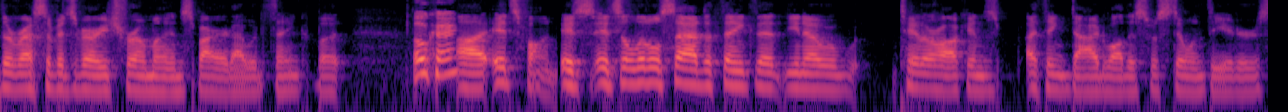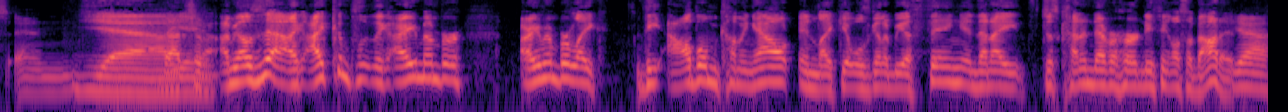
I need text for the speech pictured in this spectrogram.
the rest of it's very Troma inspired. I would think, but okay. uh, it's fun. It's it's a little sad to think that you know Taylor Hawkins I think died while this was still in theaters, and Yeah, That's yeah. a- yeah. I mean, I was saying, like, I completely, like, I remember, I remember, like, the album coming out and like it was gonna be a thing, and then I just kind of never heard anything else about it. yeah,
